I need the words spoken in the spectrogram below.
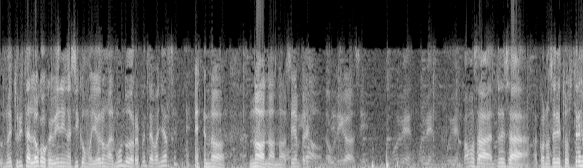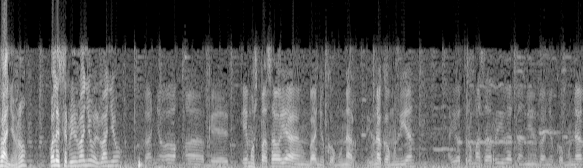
hay, no hay turistas locos que vienen así como llegaron al mundo de repente a bañarse? no, no, no, no, siempre Obligado. obligado, sí. Muy bien, muy bien, muy bien. Vamos a, entonces a, a conocer estos tres baños, ¿no? ¿Cuál es el primer baño? El baño... baño ah, que, que hemos pasado ya, un baño comunal, de una comunidad. Hay otro más arriba, también un baño comunal.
